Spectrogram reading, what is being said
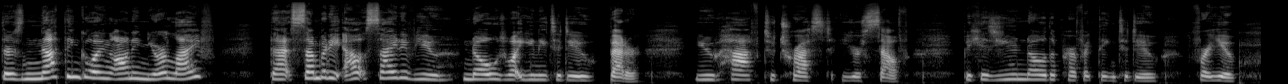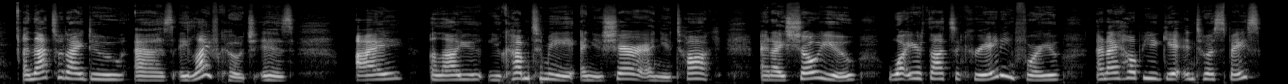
there's nothing going on in your life that somebody outside of you knows what you need to do better. You have to trust yourself because you know the perfect thing to do for you. And that's what I do as a life coach is I allow you you come to me and you share and you talk and I show you what your thoughts are creating for you and I help you get into a space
